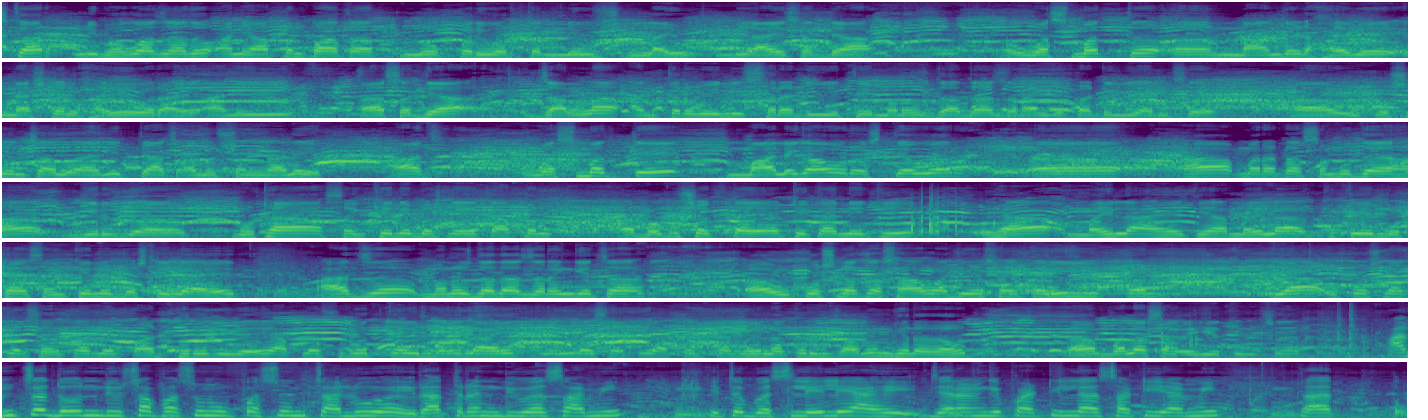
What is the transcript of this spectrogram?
नमस्कार मी भगवा जाधव आणि आपण पाहत आहात लोकपरिवर्तन न्यूज लाईव्ह. मी आहे सध्या वसमत नांदेड हायवे नॅशनल हायवेवर आहे आणि सध्या जालना अंतरवेली सराटी येथे मनोजदादा जरांगे पाटील यांचं उपोषण चालू आहे आणि त्याच अनुषंगाने आज वसमत ते मालेगाव रस्त्यावर हा मराठा समुदाय हा गिर मोठ्या संख्येने बसले आहेत. आपण बघू शकता या ठिकाणी की ह्या महिला आहेत ह्या महिला किती मोठ्या संख्येने बसलेल्या आहेत. आज मनोजदादा जरंगेचा उपोषणाचा सहावा दिवस आहे तरी पण या उपोषणाकडे सरकारने पाठ फिरवलेली आहे. आपल्यासोबत काही महिला आहेत बोलण्यासाठी आपण त्या महिलाकडून जाणून घेणार आहोत. मला सांगा हे तुमचं? आमचं दोन दिवसापासून उपोषण चालू आहे. रात्रंदिवस आम्ही इथं बसलेले आहे. जरांगे पाटीलासाठी आम्ही रात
